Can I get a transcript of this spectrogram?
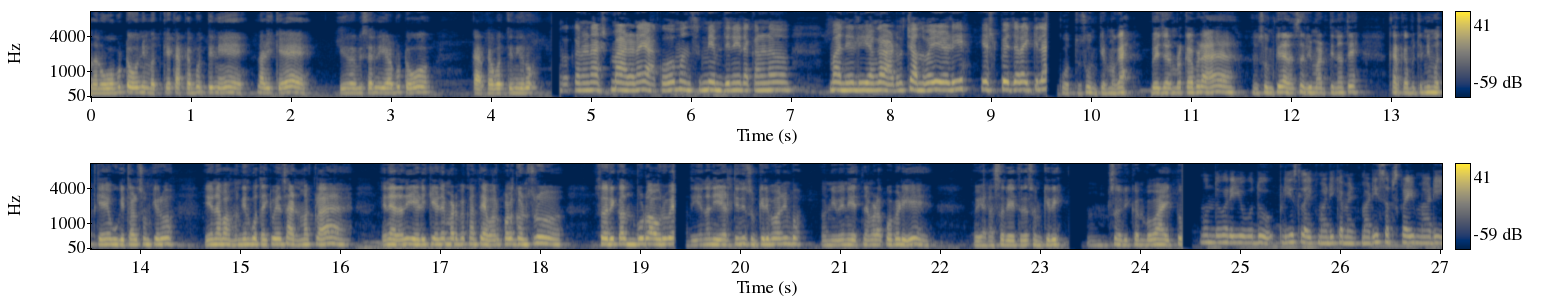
ನಾನು ಹೋಗ್ಬಿಟ್ಟು ನಿಮ್ಮ ಅದಕ್ಕೆ ಕರ್ಕೊಬರ್ತೀನಿ ನಡಿಕೆ? ಇರೋ ವಿಷಯ ಹೇಳ್ಬಿಟ್ಟು ಕರ್ಕೊಬರ್ತೀನಿ ಇರು. ಹಂಗ ಕನ್ನಡ ಅಷ್ಟು ಮಾಡೋಣ ಯಾಕೋ ಮನ್ಸಿಗೆ ನೆಮ್ಮದಿನೇ ಇಲ್ಲ ಕನ್ನಡ ಮನೇಲಿ ಹಂಗ ಆಡ್ರು ಚಂದವ ಹೇಳಿ. ಎಷ್ಟು ಬೇಜಾರಾಯ್ಕಿಲ್ಲ? ಗೊತ್ತು ಸುಮ್ಕಿರ್ ಮಗ. ಬೇಜಾರು ಮಾಡ್ಕೊಬೇಡ ಸುಮ್ಕಿರ ಎಲ್ಲ ಸರಿ ಮಾಡ್ತೀನಂತೆ ಕರ್ಕೊಬರ್ತೀನಿ ಮತ್ತೆ ಉಗಿತಾಳೆ ಸುಮ್ಕಿರು. ಏನಪ್ಪ ಅಮ್ಮನಿಗೆ ಏನು ಸಣ್ಣ ಮಕ್ಳ? ಏನಾದ್ರು ಹೇಳಿ ಕೇಳಿ ಮಾಡ್ಬೇಕಂತ ಯಾವಾಗ ಗಂಡಸ್ರು. ಸರಿ ಕಂದ್ಬಿಡು ಅವ್ರು ಅದೇ ನಾನು ಹೇಳ್ತೀನಿ ಸುಮ್ಕಿರಿ ಬಾ ನೀವು ನೀವೇನು ಯತ್ನ ಮಾಡ್ಕೋಬೇಡಿ ಎಲ್ಲ ಸರಿ ಆಯ್ತದೆ ಸುಮ್ಕಿರಿ. ಸರಿ ಕಂದ್ಬವ ಆಯ್ತು. ಮುಂದುವರಿಯುವುದು. ಪ್ಲೀಸ್ ಲೈಕ್ ಮಾಡಿ ಕಮೆಂಟ್ ಮಾಡಿ ಸಬ್ಸ್ಕ್ರೈಬ್ ಮಾಡಿ.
